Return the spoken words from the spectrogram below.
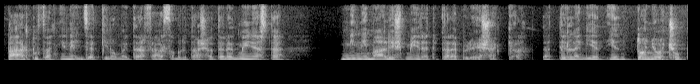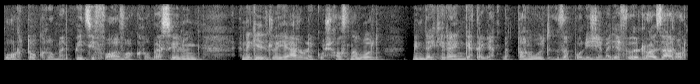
pár tucatnyi négyzetkilométer felszabadítását eredményezte, minimális méretű településekkel. Tehát tényleg ilyen, ilyen tanyacsoportokról, meg pici falvakról beszélünk. Ennek egyetlen járulékos haszna volt, mindenki rengeteget mert tanult Zaporizsia megye földrajzáról.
